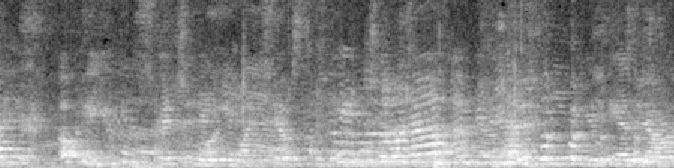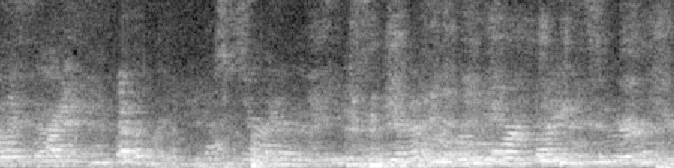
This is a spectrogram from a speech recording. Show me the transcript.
Yeah. Okay, you can switch it if you want to. Hey, Jonah, I'm going to have you put your hand down like that.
